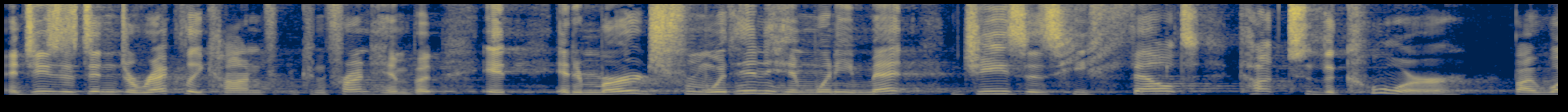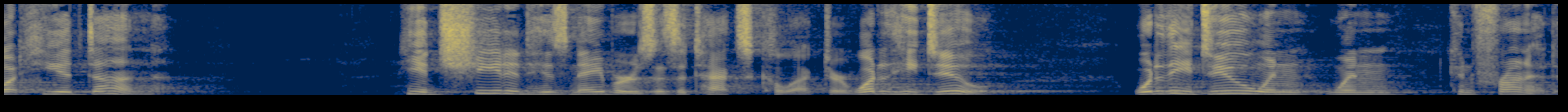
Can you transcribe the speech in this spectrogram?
And Jesus didn't directly con- confront him, but it, it emerged from within him when he met Jesus. He felt cut to the core by what he had done. He had cheated his neighbors as a tax collector. What did he do? What did he do when, when confronted?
